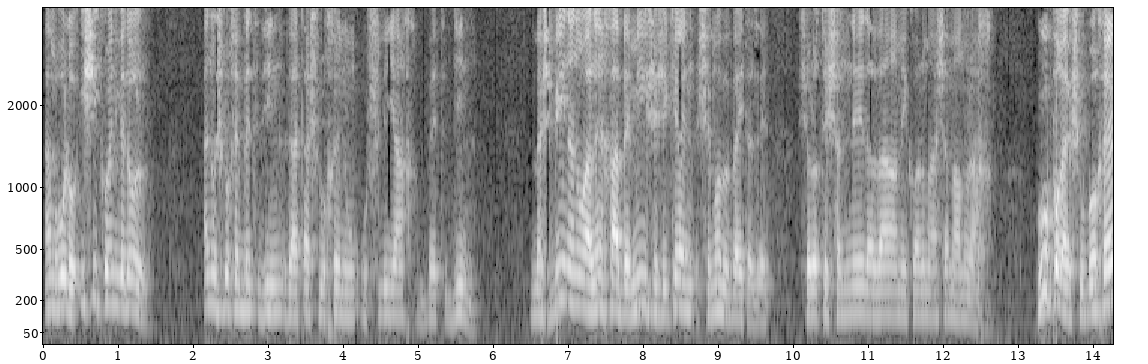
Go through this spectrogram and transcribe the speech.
Amrulo, Ishi Kohen Gadol. אנו שלוחי בית דין, ואתה שלוחנו ושליח בית דין. משבין אנו עליך במי ששיכן שמו בבית הזה, שלא תשנה דבר מכל מה שאמרנו לך. הוא פורש ובוכה,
